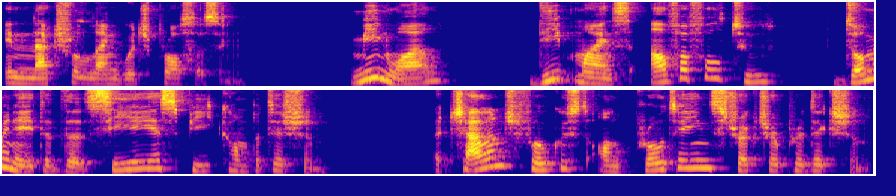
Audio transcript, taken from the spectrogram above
in natural language processing. Meanwhile, DeepMind's AlphaFold 2 dominated the CASP competition, a challenge focused on protein structure prediction,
